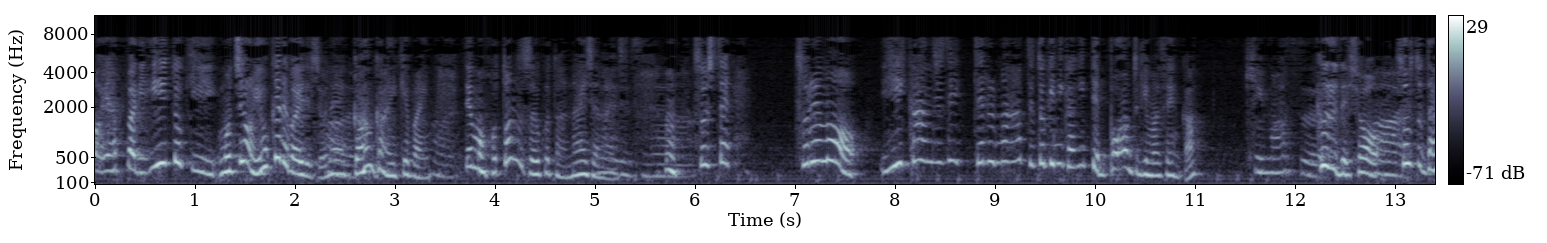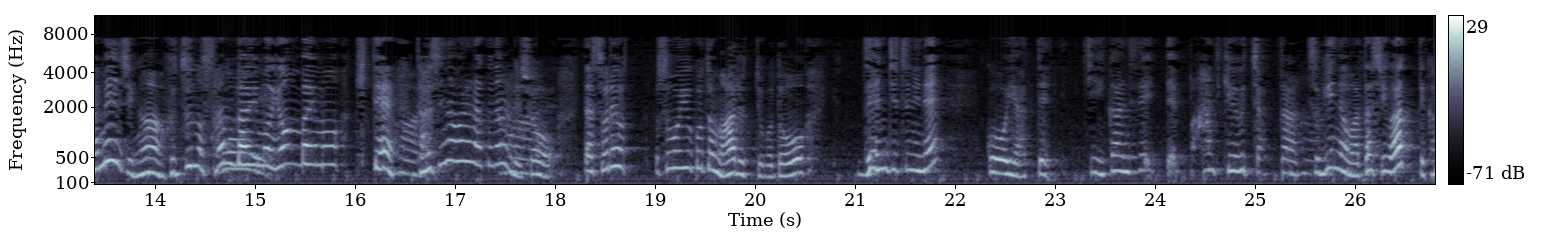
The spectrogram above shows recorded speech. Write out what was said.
を、やっぱりいい時、もちろん良ければいいですよね。はいガンガン行けばいい。はいでも、ほとんどそういうことはないじゃないですか。ねうん。そして、それも、いい感じで言ってるなって時に限って、ボーンと来ませんか？来ます。来るでしょう、はいそうするとダメージが普通の3倍もはい4倍も来て、はい立ち直れなくなるでしょう、はいだからそれをそういうこともあるっていうことを前日にねこうやっていい感じでいってバーンって急打っちゃった、はい次の私はって考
